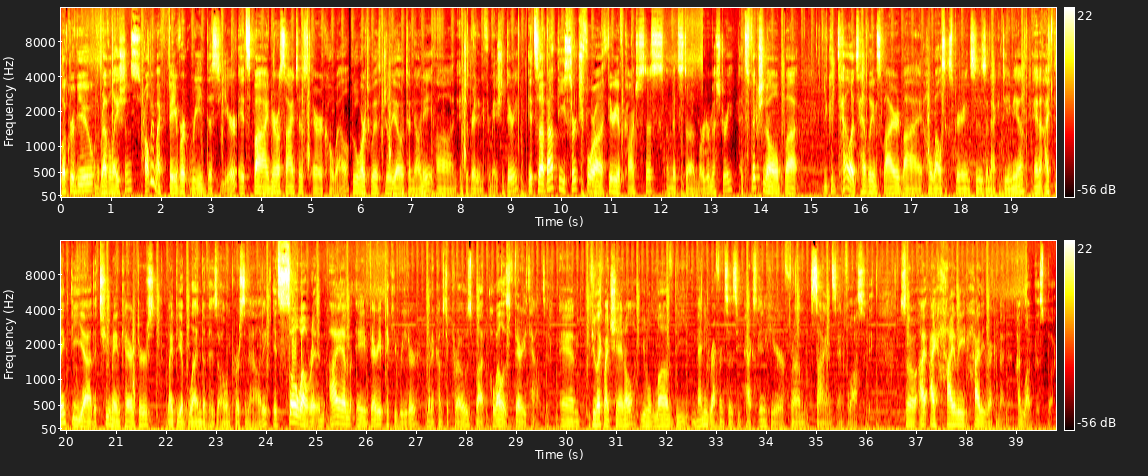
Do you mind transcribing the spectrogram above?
book review, The Revelations, probably my favorite read this year. It's by neuroscientist Erik Hoel, who worked with Giulio Tononi on integrated information theory. It's about the search for a theory of consciousness amidst a murder mystery. It's fictional, but you can tell it's heavily inspired by Hoel's experiences in academia, and I think the uh, the two main characters might be a blend of his own personality. It's so well written. I am a very picky reader when it comes to prose, but Hoel is very talented. And if you like my channel, you will love the many references he packs in here from science and philosophy. So I, I highly, highly recommend it. I love this book.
